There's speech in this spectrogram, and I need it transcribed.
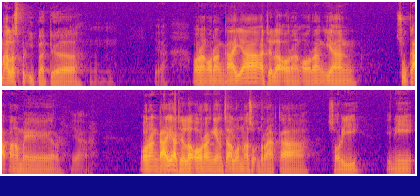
malas beribadah. Hmm. Ya. Orang-orang kaya adalah orang-orang yang suka pamer. Ya. Orang kaya adalah orang yang calon masuk neraka. Sorry, ini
